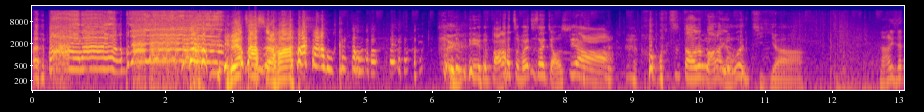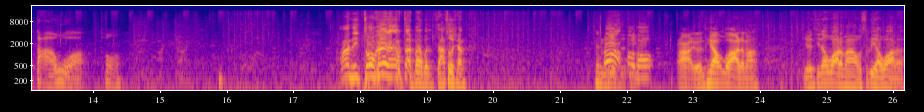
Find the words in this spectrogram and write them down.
哎，扒啦！不是，有人要炸死了吗？我看到，你的拔蜡怎么一直在脚下？我不知道，这麻辣有问题呀。哪里在打我啊？痛！啊，你走开了，要炸不不拿错枪。啊，爆头！啊，有人听到挂了吗？有人提到挂了吗？我是不是也要挂了？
